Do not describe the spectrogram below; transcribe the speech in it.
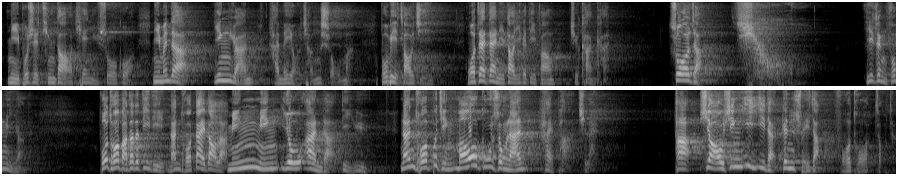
你不是听到天女说过，你们的姻缘还没有成熟吗？不必着急，我再带你到一个地方去看看。”说着，咻，一阵风一样的，佛陀把他的弟弟南陀带到了明明幽暗的地狱。南陀不仅毛骨悚然，害怕起来。他小心翼翼地跟随着佛陀走着，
